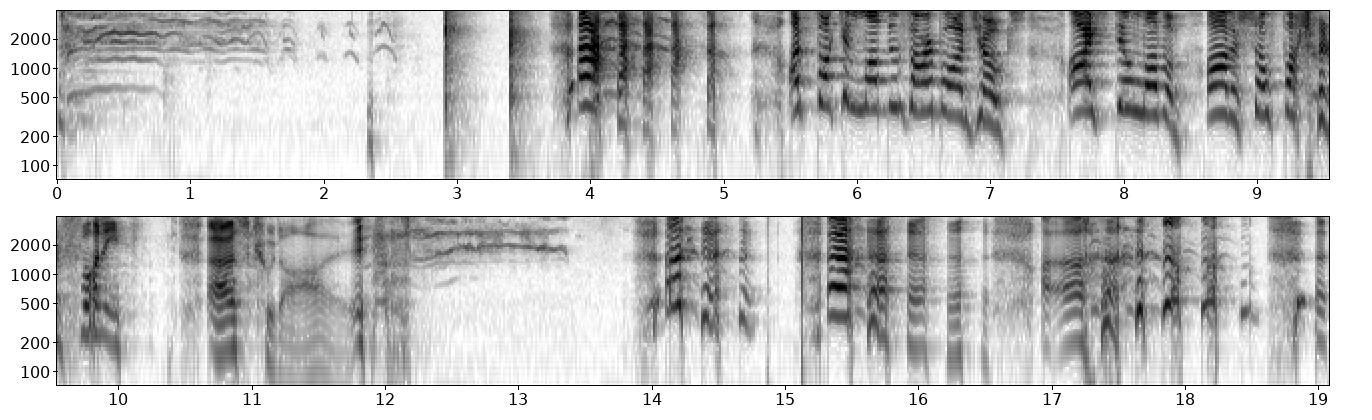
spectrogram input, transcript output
I fucking love the Zarbon jokes. I still love them. Oh, they're so fucking funny. As could I. Uh,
